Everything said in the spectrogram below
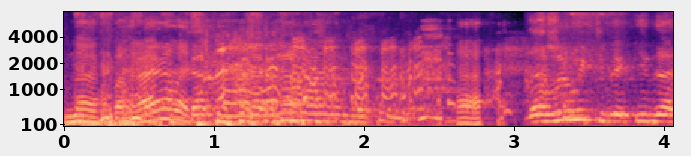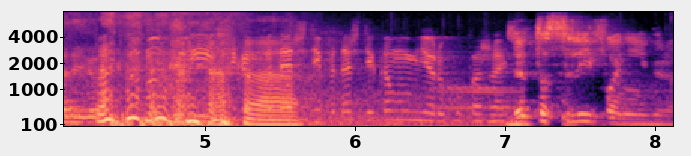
Да, понравилось? Даже выйти, блядь, не дали. Подожди, подожди, подожди, кому мне руку пожать? Это слив, а не игра.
